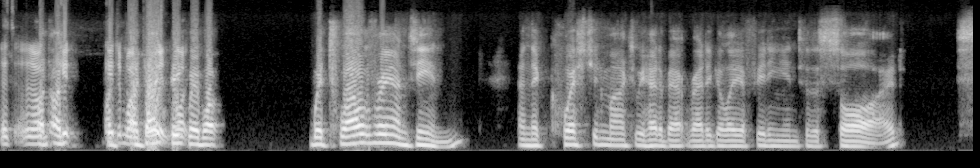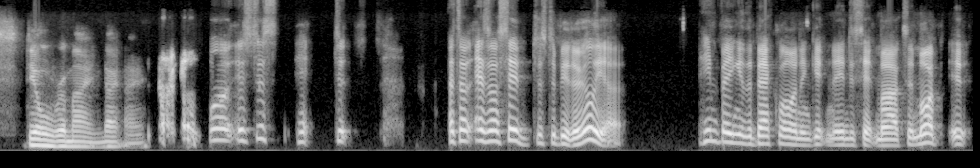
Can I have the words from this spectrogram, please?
It, and I, I'll I- get, I, get to my I don't point. think like- we're what we're twelve rounds in, and the question marks we had about Ratugolea fitting into the side still remain, don't they? Well, it's just it- ju- as I, as I said just a bit earlier, him being in the back line and getting intercept marks, it might it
